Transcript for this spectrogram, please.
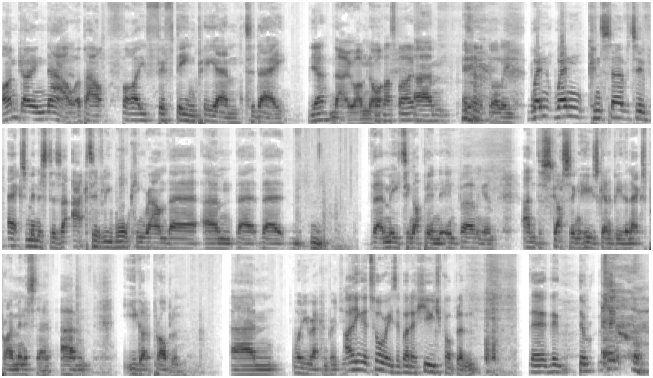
I'm going now about 5:15 p.m. today. yeah? No, I'm not. Quarter past five? Um, Golly. when when conservative ex-ministers are actively walking around their um, their their their meeting up in, in Birmingham and discussing who's going to be the next prime minister, um, you got a problem. Um, what do you reckon, Bridget? I think the Tories have got a huge problem. The the the,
